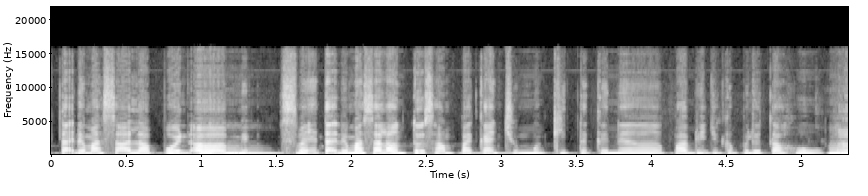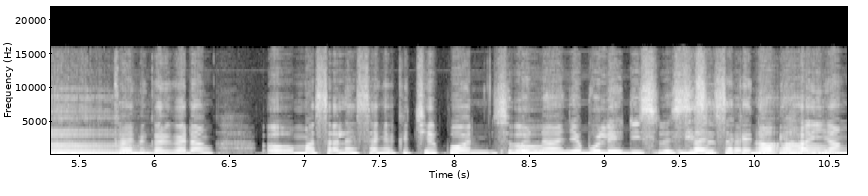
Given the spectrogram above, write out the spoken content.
Tak ada masalah pun uh, mm Sebenarnya tak ada masalah Untuk sampaikan Cuma kita kena Public juga perlu tahu Ah. Kerana kadang-kadang uh, Masalah yang sangat kecil pun uh, Sebenarnya boleh diselesaikan. diselesaikan di Ah, pihak ah. yang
